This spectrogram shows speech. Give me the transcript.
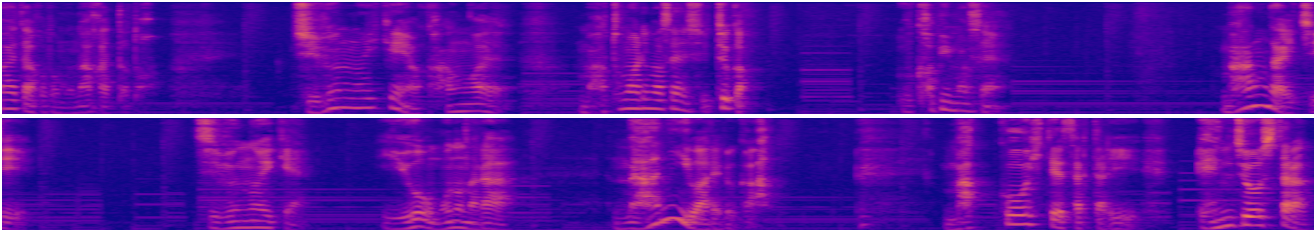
えたこともなかったと。自分の意見や考えまとまりませんしっていうか浮かびません。万が一自分の意見言おうものなら何言われるか真っ向否定されたり炎上したら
